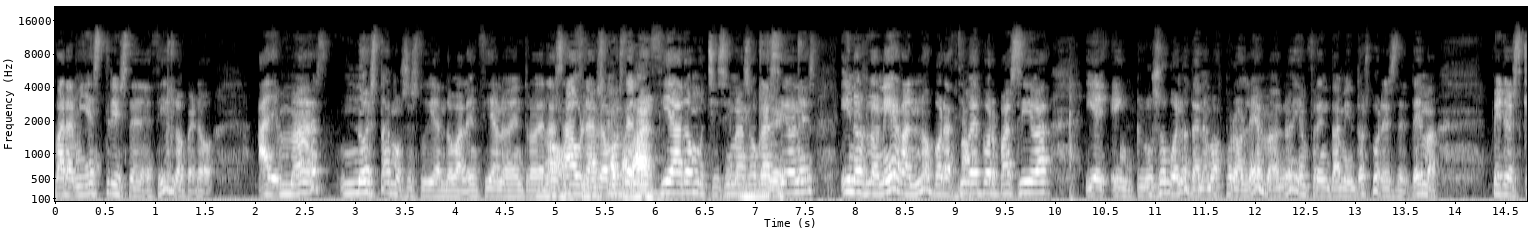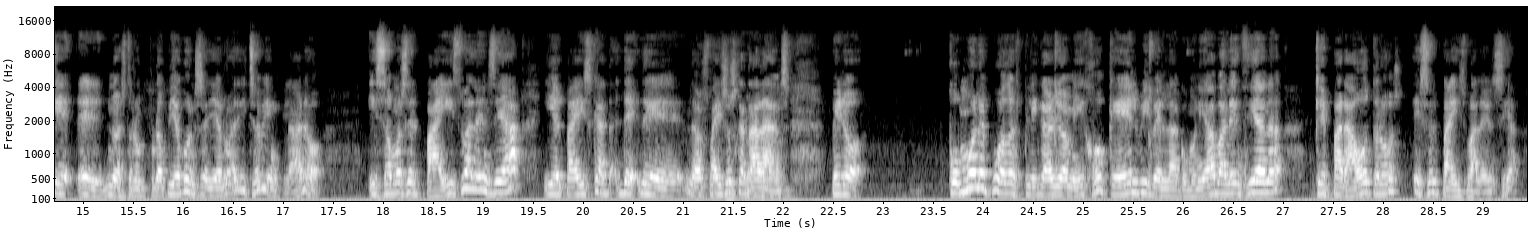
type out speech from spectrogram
Para mí es triste decirlo, pero además no estamos estudiando valenciano dentro de No, las aulas. Lo hemos catalán. denunciado muchísimas Hombre. ocasiones y nos lo niegan, ¿no? Por activa No. y por pasiva y, e incluso, bueno, tenemos problemas, ¿no? Y enfrentamientos por este tema. Pero es que eh, nuestro propio conseller lo ha dicho bien claro. Y somos el país valencià y el país de, de los países catalans. Pero ¿cómo le puedo explicar yo a mi hijo que él vive en la comunidad valenciana, que para otros es el país Valencia?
